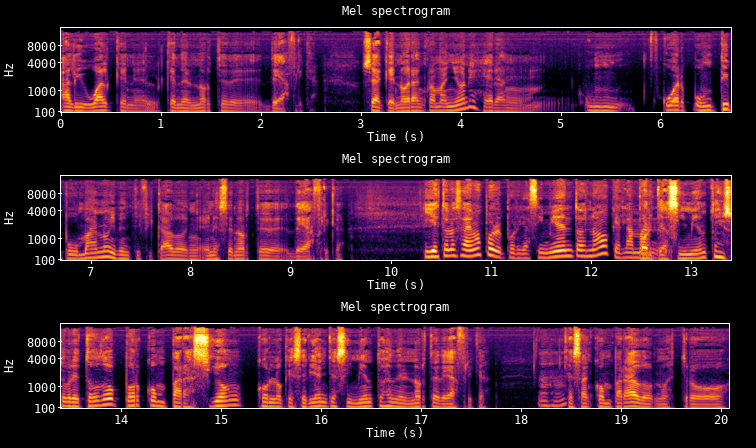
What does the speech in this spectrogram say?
al igual que en el, que en el norte de, África. O sea que no eran cromañones, eran un cuerpo, un tipo humano identificado en, ese norte de, África. Y esto lo sabemos por, por yacimientos, ¿no? Que es la por yacimientos y sobre todo por comparación con lo que serían yacimientos en el norte de África. Que se han comparado nuestros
